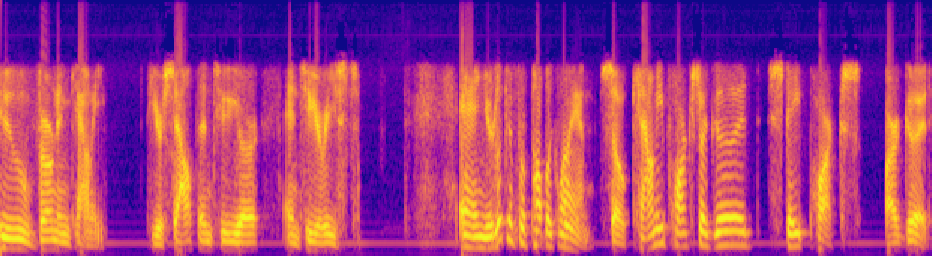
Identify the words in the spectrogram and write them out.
to Vernon County, to your south and to your and to your east. And you're looking for public land. So county parks are good, state parks are good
